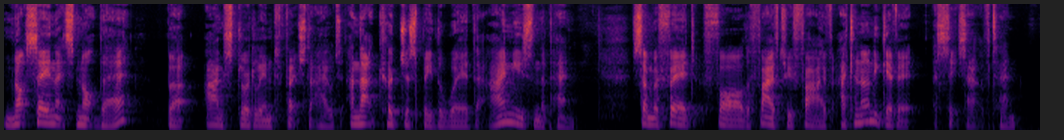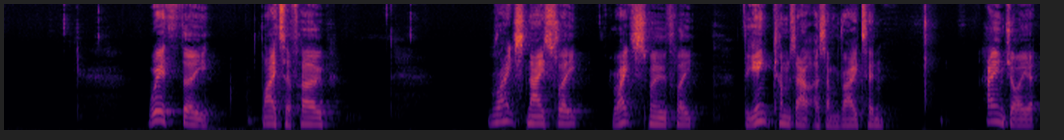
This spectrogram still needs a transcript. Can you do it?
not saying that it's not there, but I'm struggling to fetch that out. And that could just be the way that I'm using the pen. So I'm afraid for the 525, I can only give it a 6 out of 10. With the Light of Hope, writes nicely, writes smoothly. The ink comes out as I'm writing. I enjoy it.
